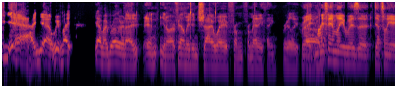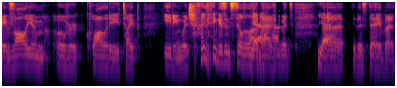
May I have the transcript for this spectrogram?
Yeah, yeah. We might yeah, my brother and I, and you know, our family didn't shy away from from anything really. Right. Um, my family was a, definitely a volume over quality type eating, which I think has instilled a lot yeah. of bad habits. Yeah. Uh, to this day, but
